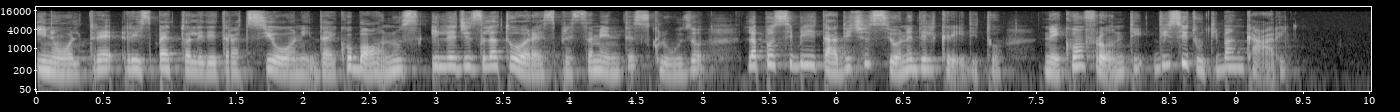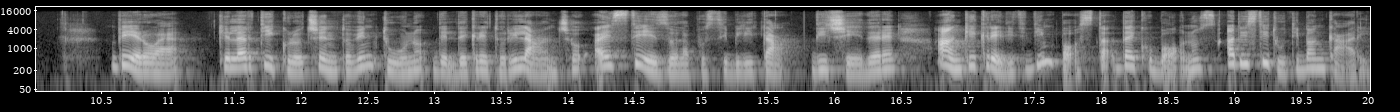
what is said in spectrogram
Inoltre, rispetto alle detrazioni da ecobonus, il legislatore ha espressamente escluso la possibilità di cessione del credito nei confronti di istituti bancari. Vero è che l'articolo 121 del decreto rilancio ha esteso la possibilità di cedere anche crediti d'imposta da ecobonus ad istituti bancari,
